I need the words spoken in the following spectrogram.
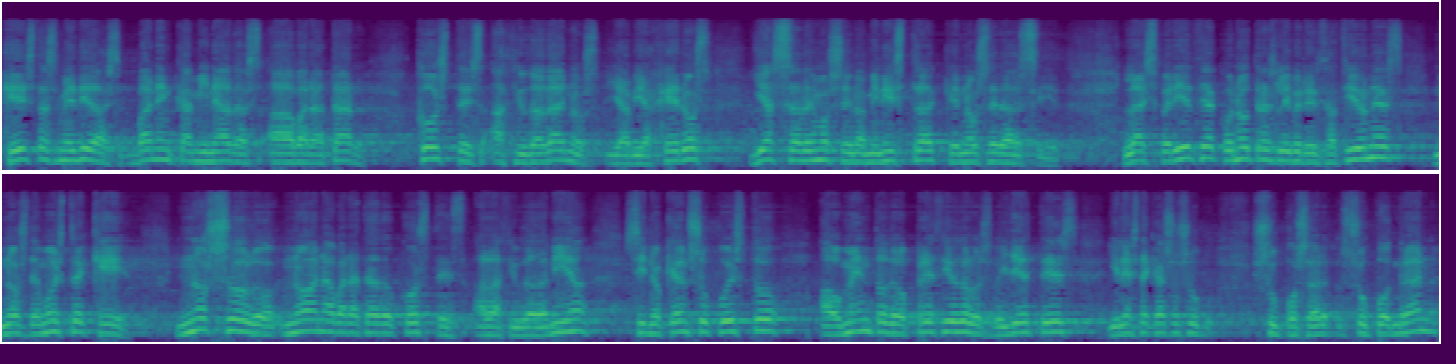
que estas medidas van encaminadas a abaratar costes a ciudadanos y a viajeros, ya sabemos, señora ministra, que no será así. La experiencia con otras liberalizaciones nos demuestra que no solo no han abaratado costes a la ciudadanía, sino que han supuesto aumento del precio de los billetes y, en este caso, supondrán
